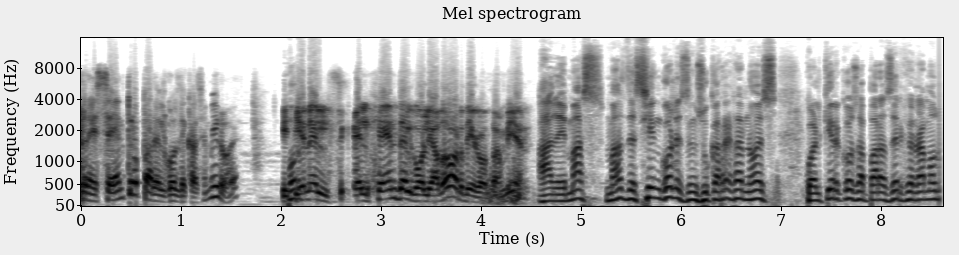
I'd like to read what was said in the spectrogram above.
recentro para el gol de Casemiro. ¿eh? Y tiene el, el, gen del goleador, Diego, también. Además, más de 100 goles en su carrera no es cualquier cosa para Sergio Ramos.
